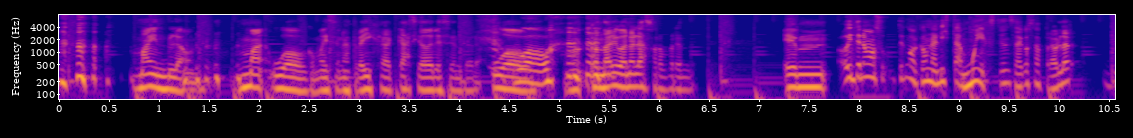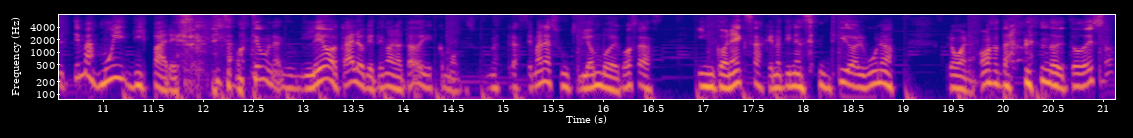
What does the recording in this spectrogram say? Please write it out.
mind blown. Ma- wow, como dice nuestra hija casi adolescente ahora. Wow. Wow. Cuando algo no la sorprende. Em, hoy tenemos, tengo acá una lista muy extensa de cosas para hablar, de temas muy dispares. Leo acá lo que tengo anotado y es como que nuestra semana es un quilombo de cosas inconexas que no tienen sentido alguno. Pero bueno, vamos a estar hablando de todo eso.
